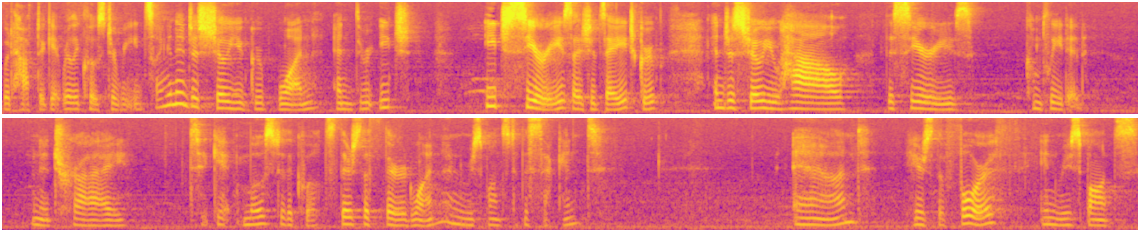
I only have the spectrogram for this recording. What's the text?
would have to get really close to read. So I'm gonna just show you group one and through each, each series, I should say, each group, and just show you how the series completed. I'm gonna try to get most of the quilts. There's the third one in response to the second. And here's the fourth in response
